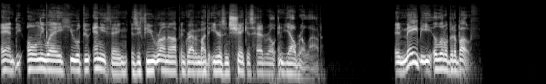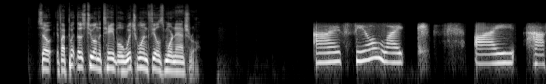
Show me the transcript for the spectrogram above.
And the only way he will do anything is if you run up and grab him by the ears and shake his head real and yell real loud. And maybe a little bit of both. So if I put those two on the table, which one feels more natural? I feel like I have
